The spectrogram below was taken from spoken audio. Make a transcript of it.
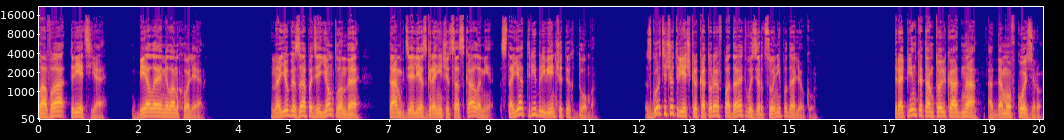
Глава третья. Белая меланхолия. На юго-западе Йонтланда, там, где лес граничит со скалами, стоят три бревенчатых дома. С гор течет речка, которая впадает в озерцо неподалеку. Тропинка там только одна, от домов к озеру,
